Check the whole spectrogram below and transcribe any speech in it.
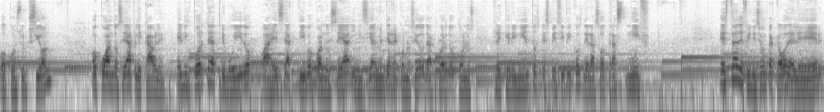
o construcción o cuando sea aplicable, el importe atribuido a ese activo cuando sea inicialmente reconocido de acuerdo con los requerimientos específicos de las otras NIF. Esta definición que acabo de leer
